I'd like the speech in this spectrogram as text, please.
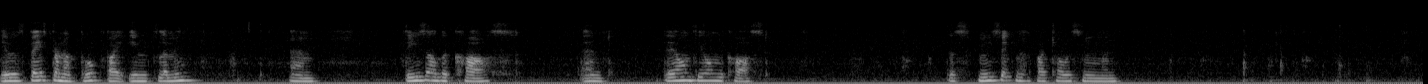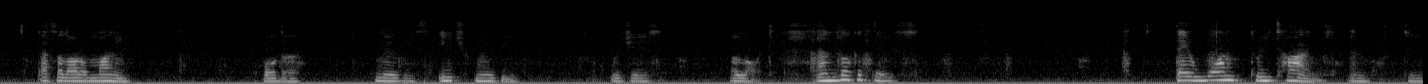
It was based on a book by Ian Fleming. Um, these are the cast, and they aren't the only cast. This music was by Thomas Newman. That's a lot of money for the movies, each movie which is a lot. And look at this. They won three times. And one, two,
